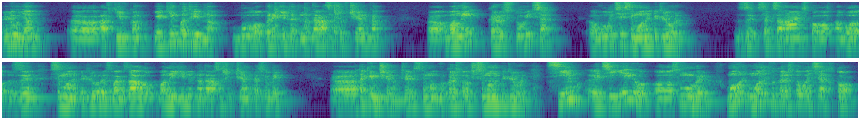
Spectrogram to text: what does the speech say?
Людям, автівкам, яким потрібно було переїхати на Тараса Шевченка, е, вони користуються вулиці Симона Петлюри з Саксаганського або з Симона Петлюри, з вокзалу. Вони їдуть на Тараса Шевченка сюди. Е, Таким чином, через використовуючи Симону Петлюри. Цим, е, цією смугою мож, можуть використовуватися хто?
